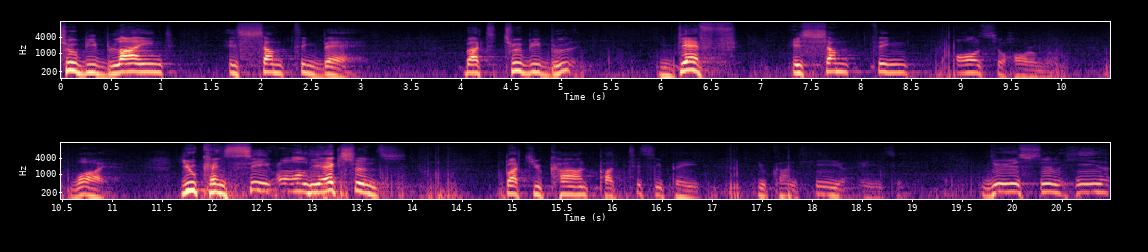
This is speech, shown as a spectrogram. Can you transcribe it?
To be blind is something bad, but to be deaf is something also horrible. Why? You can see all the actions, but you can't participate. You can't hear anything. Do you still hear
